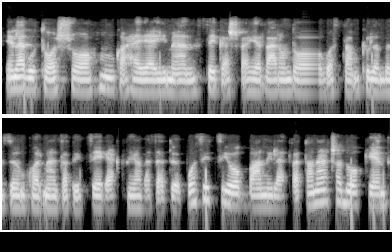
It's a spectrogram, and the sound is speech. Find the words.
Én legutolsó munkahelyeimen Székesfehérváron dolgoztam különböző önkormányzati cégeknél vezető pozíciókban, illetve tanácsadóként,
